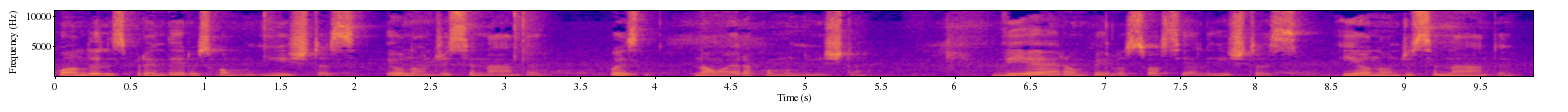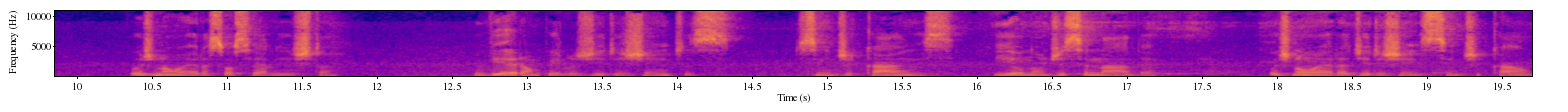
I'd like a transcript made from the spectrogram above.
Quando eles prenderam os comunistas, eu não disse nada, pois não era comunista. Vieram pelos socialistas e eu não disse nada, pois não era socialista. Vieram pelos dirigentes sindicais e eu não disse nada, pois não era dirigente sindical.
